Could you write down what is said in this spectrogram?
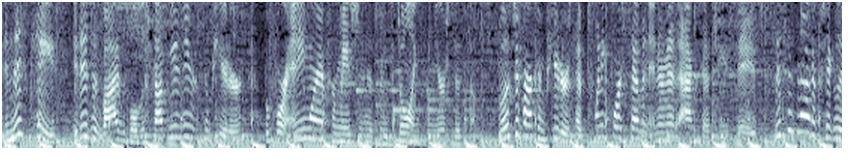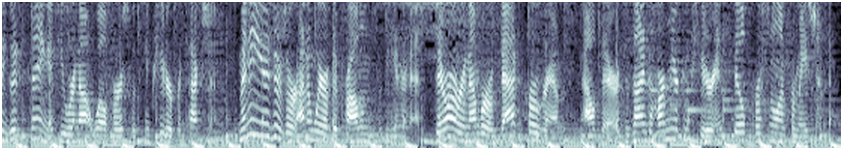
In this case, it is advisable to stop using your computer before any more information has been stolen from your system. Most of our computers have 24 7 internet access these days. This is not a particularly good thing if you are not well versed with computer protection. Many users are unaware of the problems with the internet. There are a number of bad programs out there designed to harm your computer and steal personal information.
